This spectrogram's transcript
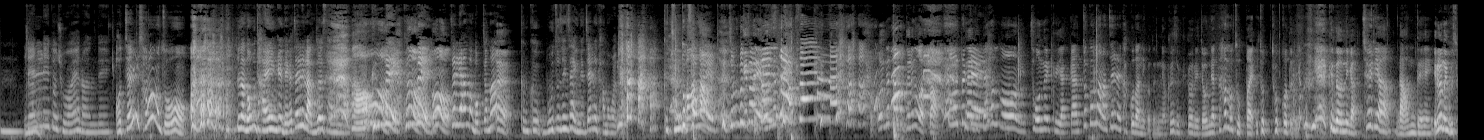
음, 젤리도 좋아해? 라는데 아 젤리 사랑하죠. 나 너무 다행인 게 내가 젤리를 안 좋아해서 다행이야 아 근데 근데 어. 젤리 한 번 먹잖아? 네. 그럼 그 모든 세상에 있는 젤리 다 먹어야 돼. 그 중독성을 그 중독성을 언니 한번 같다. 제가 그때 한번 저는 그 약간 조그마한 젤리를 갖고 다니거든요. 그래서 그거를 이제 언니한테 한 번 줬다 줬, 줬거든요. 근데 언니가 최리야 나 안 돼. 이러는 거죠.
